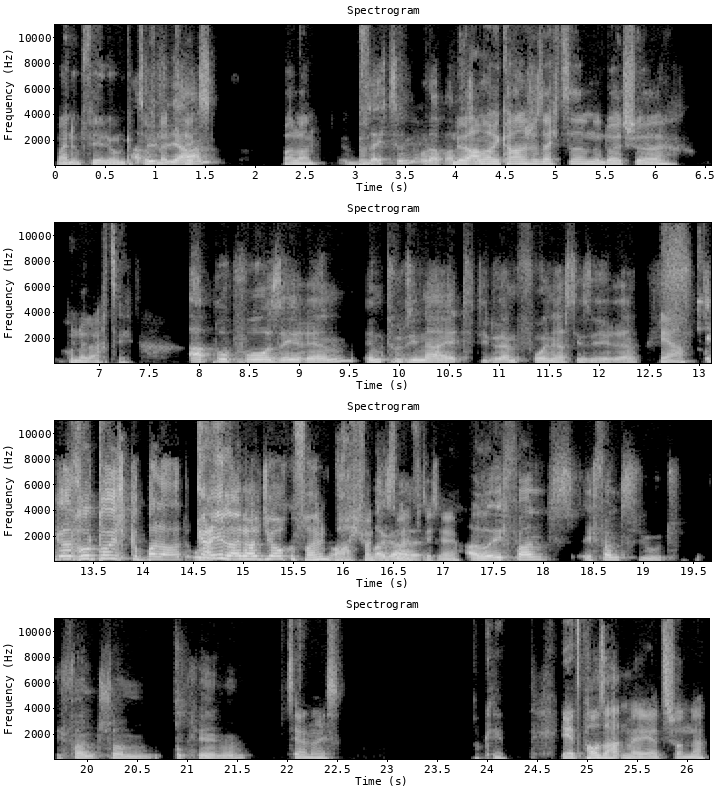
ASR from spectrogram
meine Empfehlung, gibt's Ab auf Netflix. Jahren? Ballern. B- 16 oder ab 18? Eine amerikanische 16, eine deutsche 180. Apropos Serien, Into the Night, die du empfohlen hast, die Serie. Ja. Digga, so durchgeballert. Geil, Scheiß. leider hat dir auch gefallen. Oh, ich fand War das so geil. heftig, ey. Also ich fand's, ich fand's gut. Ich fand schon okay, ne? Sehr nice. Okay. Ja, jetzt Pause hatten wir ja jetzt schon, ne?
